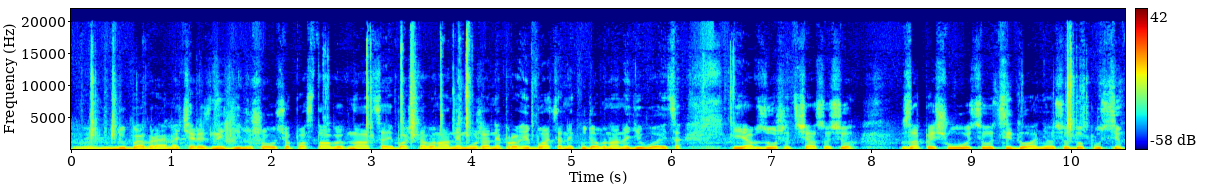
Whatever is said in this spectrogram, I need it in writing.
будь-яке время, через неділю. Що ось поставив на цей, бачите, вона не може не прогибатися, нікуди вона не дівається. І я в зошит зараз ось запишу ось ці дані. Ось, допустим,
